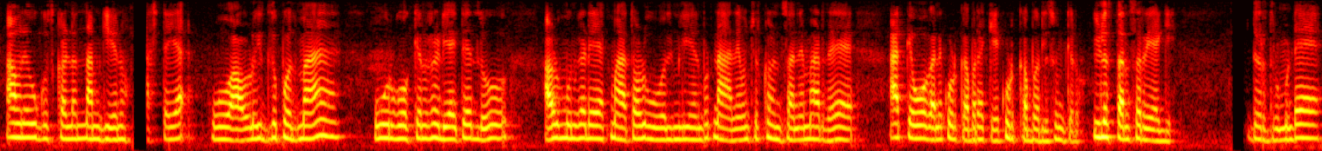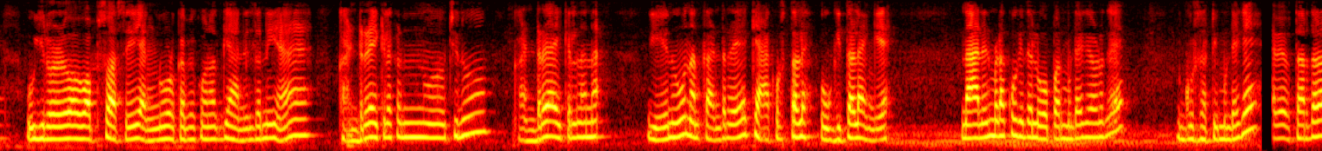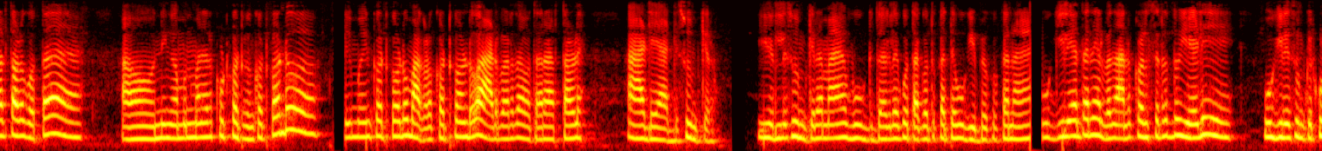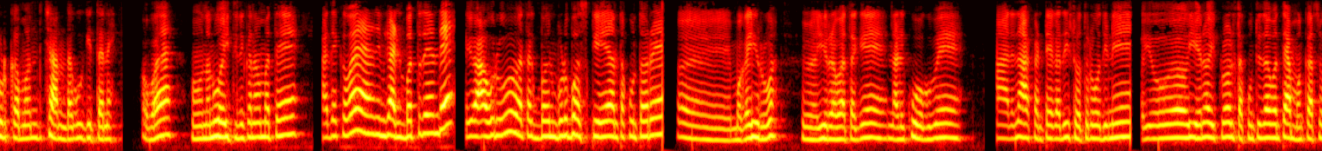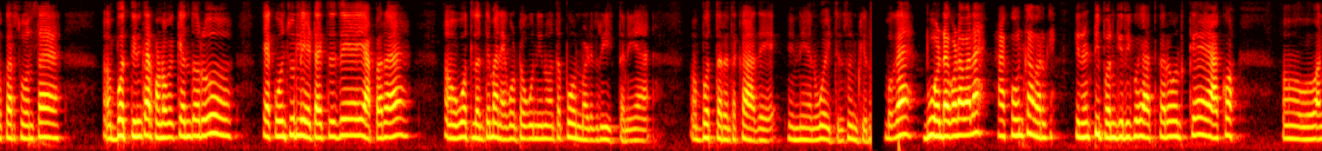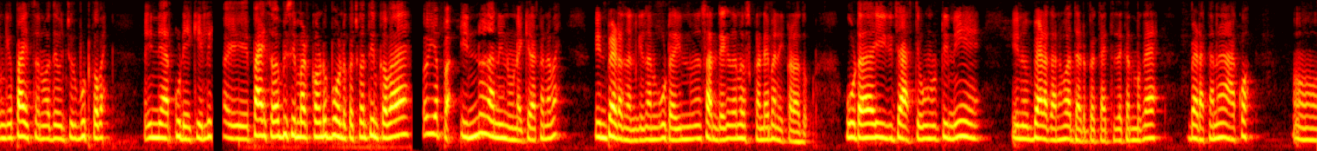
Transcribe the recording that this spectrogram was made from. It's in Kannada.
ಅವನೇ ಉಗಿಸ್ಕೊಳ್ಳೋದು ನಮಗೇನು. ಅಷ್ಟೇ, ಓ, ಅವಳು ಇದ್ಲು ಪದ್ಮ, ಊರಿಗೆ ಹೋಗ್ಕೊಂಡು ರೆಡಿ ಆಯ್ತಾ ಇದ್ಲು. ಅವಳು ಮುನ್ಗಡೆ ಯಾಕೆ ಮಾತಾಡು ಓಲ್ಮಿ ಅಂದ್ಬಿಟ್ಟು ನಾನೇ ಒಂಚೂರು ಕನ್ಸಾನೆ ಮಾಡಿದೆ. ಅದಕ್ಕೆ ಹೋಗಾನೆ ಕುಡ್ಕ ಕುಡ್ಕೊಬರ್ಲಿ ಕುಡ್ಕ ಬರಲಿ ಸುಮ್ಕಿರು. ಇಳಿಸ್ತಾನೆ ಸರಿಯಾಗಿ. ದರ್ದ್ರ ಮುಂಡೆ ಉಗಿರೋಳು ವಾಪಸ್ ಆಸೆ, ಹೆಂಗೆ ನೋಡ್ಕೋಬೇಕು ಅನ್ನೋದು ಜ್ಞಾನ ಇಲ್ದನೇ ಕಂಡ್ರೆ ಆಯ್ಕಿಲ್ಲ ಕಣ್ಣು ಚಿನು ಕಂಡ್ರೆ ಆಯ್ಕಿಲ್ಲ ನನ್ನ. ಏನು ನಾನು ಕಂಡ್ರೆ ಕ್ಯಾ ಉಗಿತಾಳೆ ಹೋಗಿದ್ದಾಳೆ ಹಂಗೆ. ನಾನೇನು ಮಾಡಕ್ಕೆ ಹೋಗಿದ್ದೆ ಓಪನ್ ಮುಂಡೆಗೆ ಅವಳಿಗೆ? ಗುರ್ಸಟ್ಟಿ ಮುಂಡೆಗೆ? ಅದೇ ತರ್ದಾಡ್ತಾಳೆ ಗೊತ್ತಾ? ನಿಂಗೆ ಅಮ್ಮನ ಮನೇಲಿ ಕುಟ್ ಕಟ್ಕೊಂಡು ಕಟ್ಕೊಂಡು ನಿಮ್ಮನ್ ಕಟ್ಕೊಂಡು, ಮಗಳು ಕಟ್ಕೊಂಡು ಆಡಬಾರ್ದು ಅವತಾರ ಆಡ್ತಾವಳೆ. ಆಡಿ ಆಡಿ ಸುಮ್ಕಿರು. ಇರಲಿ ಸುಮ್ಕಿರಮ್ಮ ಉಗ್ಗಿದಾಗಲೇ ಗೊತ್ತಾಗೋದು ಕತೆ, ಉಗಿಬೇಕು ಕಣ. ಉಗಿಲಿ ಅಂತಾನೆ ಅಲ್ವಾ, ನಾನು ಕಳ್ಸಿರೋದು ಹೇಳಿ. ಉಗಿಲಿ ಸುಮ್ಕಿರು, ಕುಡ್ಕೊಂಬಂದು ಚಂದಾಗ ಉಗಿತಾನೆ. ಅವ ನಾನು ಹೋಯ್ತೀನಿ ಕಣ ಮತ್ತೆ. ಅದಕ್ಕವ ನಿಮ್ಗೆ ಅಣ್ಣ ಬರ್ತದೆ ಅಂದೆ? ಅವರು, ಅತ್ತಾಗ ಬಂದ್ಬಿಡು, ಬಸ್ಗೆ ಅಂತ ಕುಂತವ್ರೆ. ಮಗ ಇರುವ ಇರೋವತ್ತಾಗೆ ನಾಳೆಗೆ ಹೋಗುವೆ. ನಾಳೆ ನಾಲ್ಕು ಗಂಟೆಗೆ ಅದು ಇಷ್ಟೊತ್ತರ ಓದಿನಿ ಅಯ್ಯೋ, ಏನೋ ಐಕ್ಳು ತಕೊಂತಿದ್ದಾವಂತೆ ಕುಂತಿದ್ದಾವಂತೆ ಅಮ್ಮ ಕರ್ಸು ಕರ್ಸು ಅಂತ. ಬತ್ತಿನ ಕರ್ಕೊಂಡು ಹೋಗಕ್ಕೆ ಯಾಕೆ ಒಂಚೂರು ಲೇಟ್ ಆಯ್ತದೆ, ವ್ಯಾಪಾರ. ಓದ್ಲಂತೆ ಮನೆಗೆ ಹೊಂಟೋಗು ನೀನು ಅಂತ ಫೋನ್ ಮಾಡಿದ್ರು ಈಗ ತಾನೆಯ ಬತ್ತಾರಂತ ಕಾದೆ. ಇನ್ನೇನು ಹೋಯ್ತೀನಿ ಸುಮ್ಕಿರು. ಮಗ ಬೋಂಡ ಕೊಡವಲ್ಲ ಹಾಕೋ ಒಂದು ಕವರ್ಗೆ ಇನ್ನೊಂದು ಟಿಫನ್ ಗಿರಿಗೋ ಯಾತ್ಕಾರ ಒಂದಕ್ಕೆ ಹಾಕೋ. ಹಂಗೆ ಪಾಯಸನ ಅದೇ ಒಂಚೂರು ಬಿಟ್ಕೊಬ ಇನ್ಯಾರು ಕುಡಿಯೋಕೆ ಇಲ್ಲಿ? ಪಾಯಸ ಬಿಸಿ ಮಾಡ್ಕೊಂಡು ಬೋಂಡ ಕಚ್ಕೊಂಡು ತಿನ್ಕವ ಅಯ್ಯಪ್ಪ, ಇನ್ನೂ ನಾನು ಇನ್ನು ಉಣಕ್ಕೆ ಹಾಕನವ? ಇನ್ನು ಬೇಡ ನನಗೆ ನನಗೆ ಊಟ ಇನ್ನು ಸಂದೆಗೆ ನಾನು ಮನೆ ಕಳೋದು. ಊಟ ಈಗ ಜಾಸ್ತಿ ಉಣ್ಬಿಟ್ಟಿನಿ. ಇನ್ನು ಬೆಳಗನ ಒದ್ದಾಡ್ಬೇಕಾಗ್ತದೆ ಕಣ್ಮಗ ಬೆಳಕನ ಹಾಕೋ.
